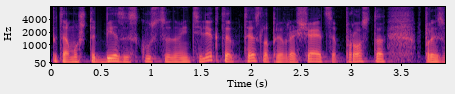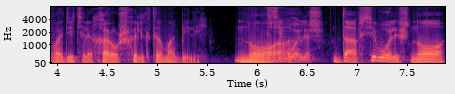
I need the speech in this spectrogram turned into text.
потому что без искусственного интеллекта Тесла превращается просто в производителя хороших электромобилей. Но, всего лишь. Да, всего лишь. Но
